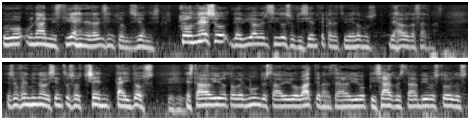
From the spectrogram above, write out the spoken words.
hubo una amnistía general sin condiciones. Con eso debió haber sido suficiente para que hubiéramos dejado las armas. Eso fue en 1982. Estaba vivo todo el mundo, estaba vivo Bateman, estaba vivo Pizarro, estaban vivos todos los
